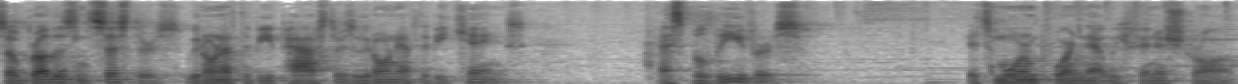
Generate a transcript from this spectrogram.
So, brothers and sisters, we don't have to be pastors, we don't have to be kings. As believers, it's more important that we finish strong.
